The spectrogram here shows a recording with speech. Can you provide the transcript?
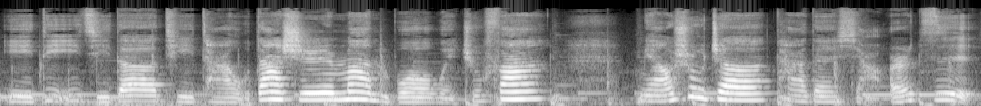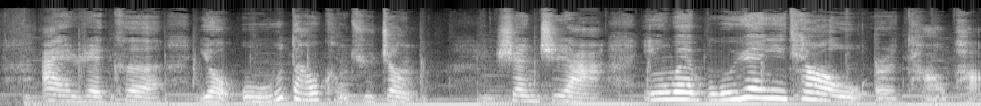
以第一集的踢踏舞大师曼波为出发，描述着他的小儿子艾瑞克有舞蹈恐惧症，甚至啊，因为不愿意跳舞而逃跑。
